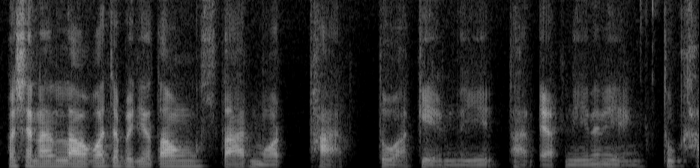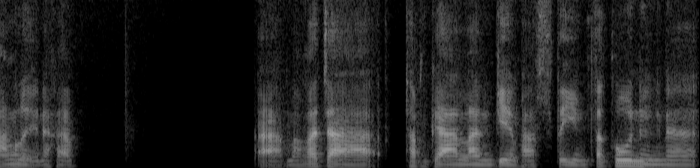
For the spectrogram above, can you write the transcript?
เพราะฉะนั้นเราก็จะเป็นจะต้อง start mod ผ่านตัวเกมนี้ผ่านแอปนี้นั่นเองทุกครั้งเลยนะครับ อ่า มันก็จะทำการรันเกมผ่านสตรีมสักครู่หนึ่งนะ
